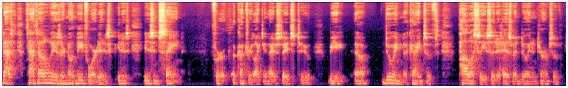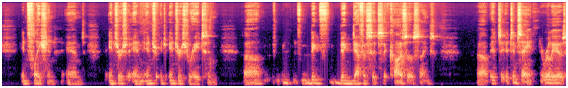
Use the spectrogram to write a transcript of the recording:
not, not only is there no need for it, it is it is it is insane for a country like the United States to be uh, doing the kinds of policies that it has been doing in terms of inflation and interest and interest, interest rates and uh, big big deficits that cause those things. Uh, it's it's insane. It really is,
